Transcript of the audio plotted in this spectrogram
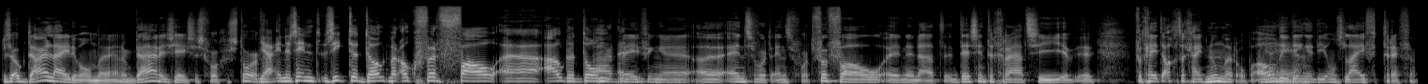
Dus ook daar lijden we onder. En ook daar is Jezus voor gestorven. ja, in de zin ziekte, dood, maar ook verval, eh, ouderdom. Aardbevingen, eh, enzovoort, enzovoort. Verval, inderdaad, desintegratie, eh, vergeetachtigheid, noem maar op. Al Ja, die ja. dingen die ons lijf treffen.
